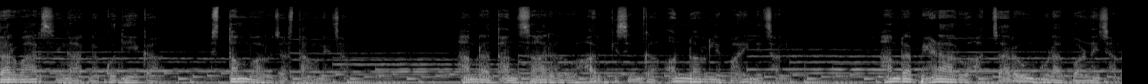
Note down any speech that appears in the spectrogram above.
दरबार सिँगार्न कुदिएका स्तम्भहरू जस्ता हुनेछन्। हाम्रा धनसारहरू हर किसिमका अन्नहरूले भरिनेछन् हाम्रा भेडाहरू हजारौँ गुडा बढ्नेछन्।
